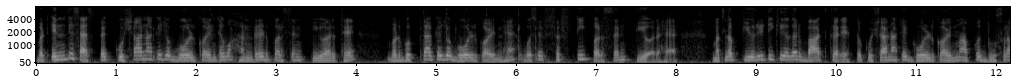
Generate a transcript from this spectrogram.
but in this aspect Kushana के जो गोल्ड कॉइन थे, वो 100 परसेंट प्योर थे बट गुप्ता के जो गोल्ड कॉइन है, वो सिर्फ़ 50 परसेंट प्योर है। मतलब प्योरिटी की अगर बात करें तो कुशाना के गोल्ड कॉइन में आपको दूसरा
